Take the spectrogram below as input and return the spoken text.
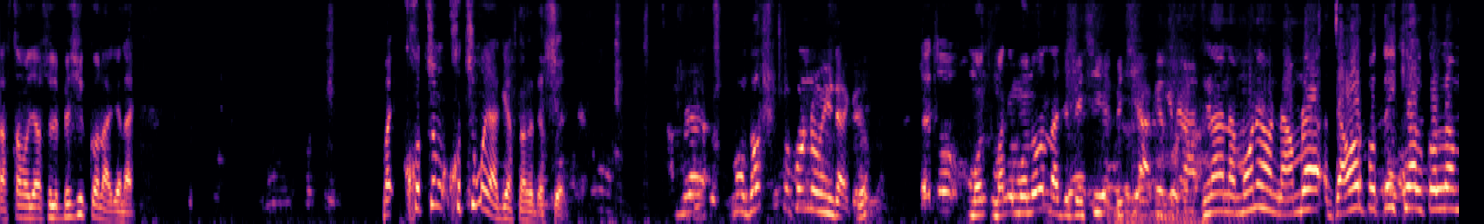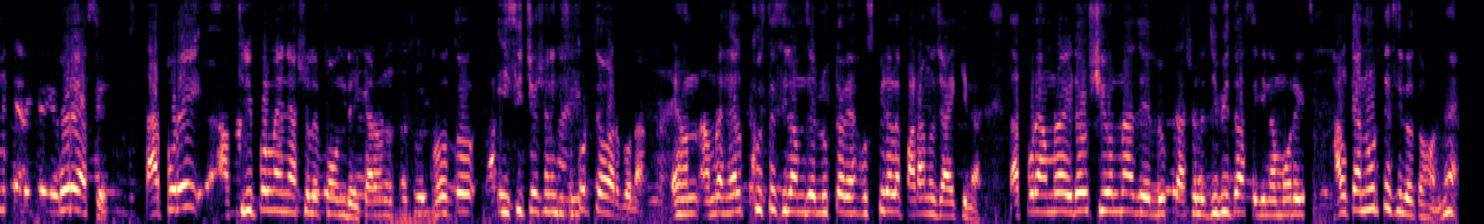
রাস্তার মাঝে আসলে বেশিক্ষণ আগে নাই। ভাই, কত সময় কত সময় আগে আপনারা দেখছেন? দশ পনেরো মিনিট আগে। এই তো মন- না যে বেশি বেশি আগের না না মনে হয় না। আমরা যাওয়ার পথেই খেয়াল করলাম পড়ে আছে। তারপরেই ট্রিপল নাইনে আসলে ফোন দেই কারণ ও তো এই সিচুয়েশনে কিছু করতে পারব না। এখন আমরা হেল্প খুঁজতেছিলাম যে লোকটারে হসপিটালে পাঠানো যায় কিনা। তারপরে আমরা এটাও শিওর না যে লোকটা আসলে জীবিত আছে কিনা মরে গেছে। হালকা নড়তেছিল তখন হ্যাঁ?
